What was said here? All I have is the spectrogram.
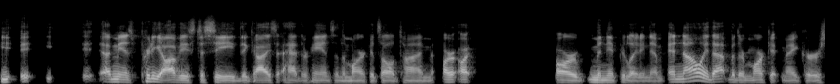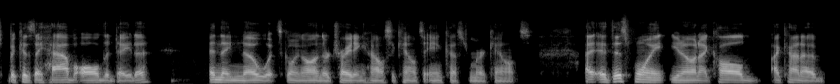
It, it, I mean, it's pretty obvious to see the guys that had their hands in the markets all the time are, are are manipulating them, and not only that, but they're market makers because they have all the data and they know what's going on. They're trading house accounts and customer accounts. I, at this point, you know, and I called, I kind of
